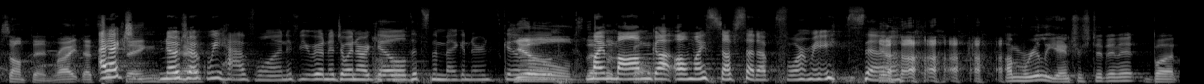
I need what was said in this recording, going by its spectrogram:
something, right? That's I the actually, thing. no joke, have? we have one. If you want to join our guild, it's the Mega Nerds Guild. Guilds, that's my mom got all my stuff set up for me, so I'm really interested in it, but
